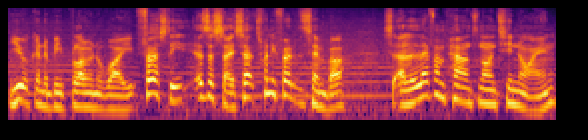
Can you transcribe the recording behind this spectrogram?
you're going to be blown away. Firstly, as I say, it's at 23rd of December, it's £11.99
